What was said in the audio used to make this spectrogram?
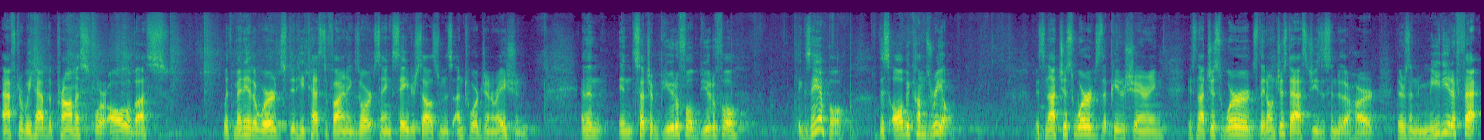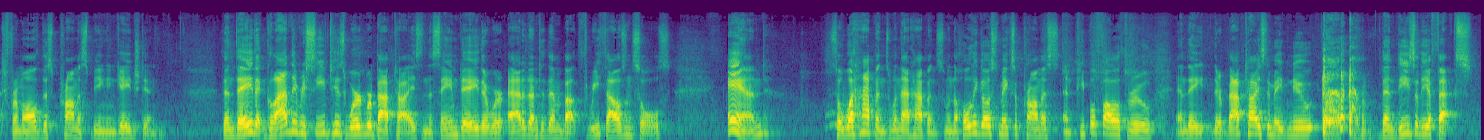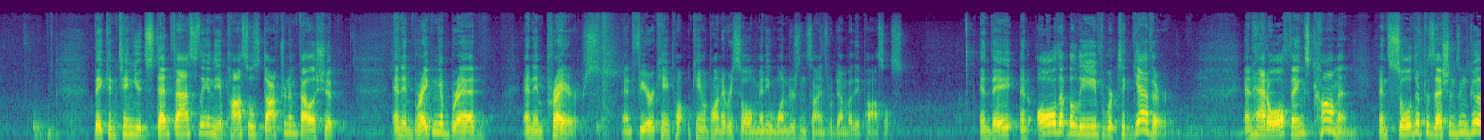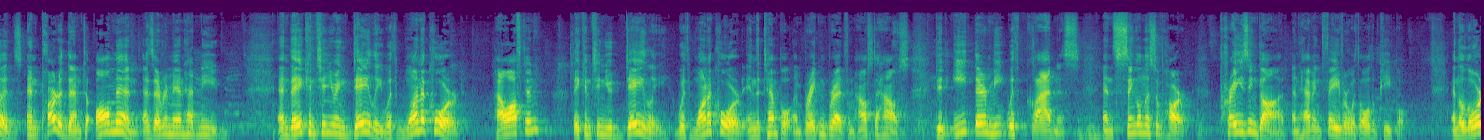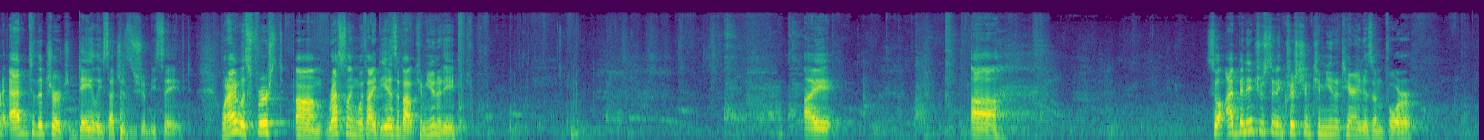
after we have the promise for all of us, with many other words did he testify and exhort, saying, Save yourselves from this untoward generation. And then, in such a beautiful, beautiful example, this all becomes real. It's not just words that Peter's sharing. It's not just words. They don't just ask Jesus into their heart. There's an immediate effect from all this promise being engaged in. Then they that gladly received his word were baptized. In the same day there were added unto them about 3,000 souls. And so, what happens when that happens? When the Holy Ghost makes a promise and people follow through and they, they're baptized and made new, then these are the effects. They continued steadfastly in the apostles' doctrine and fellowship, and in breaking of bread, and in prayers. And fear came, came upon every soul. Many wonders and signs were done by the apostles. And they and all that believed were together and had all things common, and sold their possessions and goods, and parted them to all men as every man had need. And they continuing daily with one accord, how often? They continued daily with one accord in the temple and breaking bread from house to house, did eat their meat with gladness and singleness of heart, praising God and having favor with all the people. And the Lord added to the church daily such as should be saved. When I was first um, wrestling with ideas about community, I. Uh, so I've been interested in Christian communitarianism for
